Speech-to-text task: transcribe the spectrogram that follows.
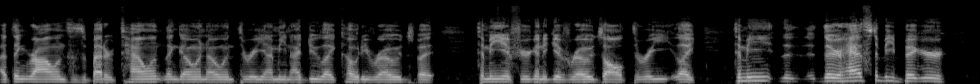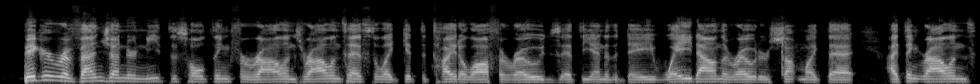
I think Rollins is a better talent than going 0 3. I mean, I do like Cody Rhodes, but to me, if you're going to give Rhodes all three, like, to me, th- there has to be bigger bigger revenge underneath this whole thing for Rollins. Rollins has to like get the title off of Rhodes at the end of the day, way down the road or something like that. I think Rollins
